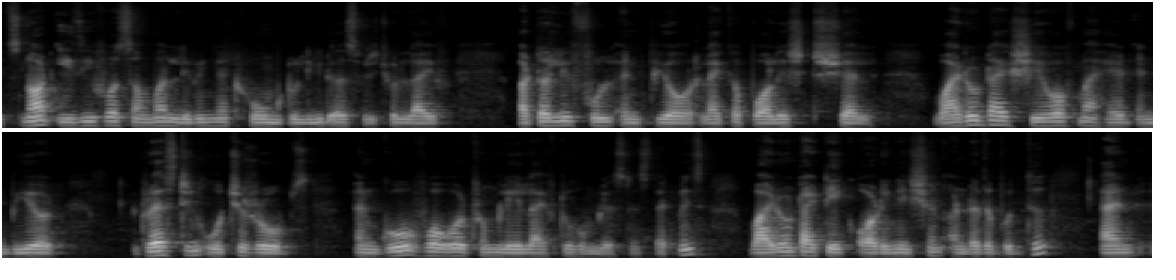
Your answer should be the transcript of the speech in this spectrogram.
it's not easy for someone living at home to lead a spiritual life utterly full and pure like a polished shell. Why don't i shave off my head and beard dressed in ochre robes and go forward from lay life to homelessness? That means why don't i take ordination under the buddha and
